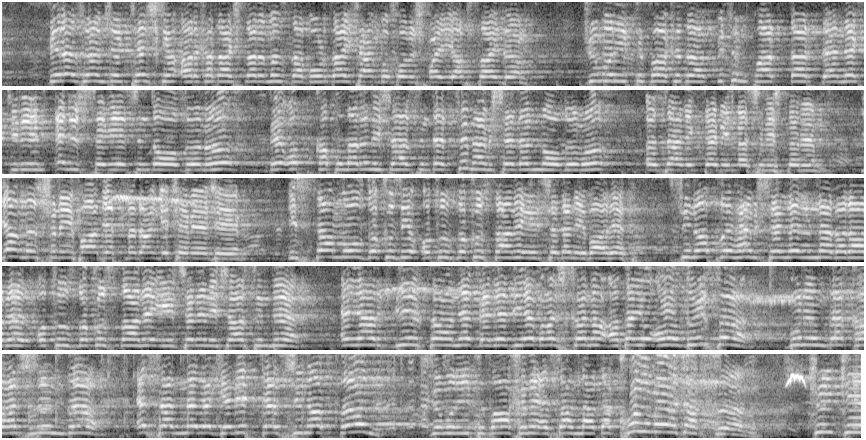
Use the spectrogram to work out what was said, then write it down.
Biraz önce keşke arkadaşlarımız da buradayken bu konuşmayı yapsaydım. Cumhur İttifakı da bütün partiler dernekçiliğin en üst seviyesinde olduğunu ve o kapıların içerisinde tüm hemşehrilerin olduğunu özellikle bilmesini isterim. Yalnız şunu ifade etmeden geçemeyeceğim. İstanbul 9, 39 tane ilçeden ibaret. Sinoplu hemşehrilerimle beraber 39 tane ilçenin içerisinde eğer bir tane belediye başkanı adayı olduysa bunun da karşısında Esenler'e gelip de Sinop'tan Cumhur İttifakı'nı Esenler'de kurmayacaksın. Çünkü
